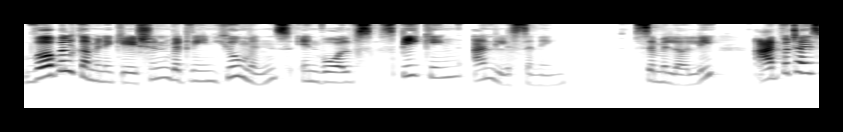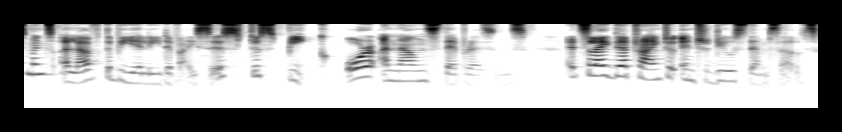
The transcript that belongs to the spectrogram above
Verbal communication between humans involves speaking and listening. Similarly, advertisements allow the BLE devices to speak or announce their presence. It's like they're trying to introduce themselves.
